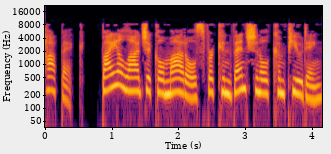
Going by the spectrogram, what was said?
Topic: Biological models for conventional computing.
